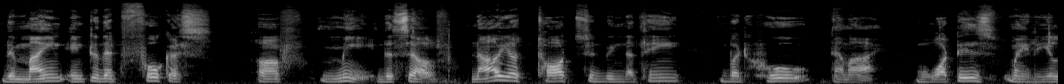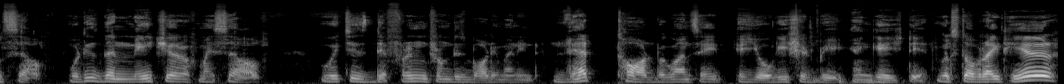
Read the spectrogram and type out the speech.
the mind into that focus of me, the self. Now your thoughts should be nothing but who am I? What is my real self? What is the nature of myself which is different from this body mind? That thought, Bhagwan said, a yogi should be engaged in. We'll stop right here.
